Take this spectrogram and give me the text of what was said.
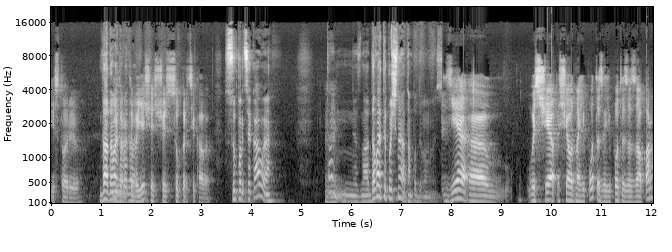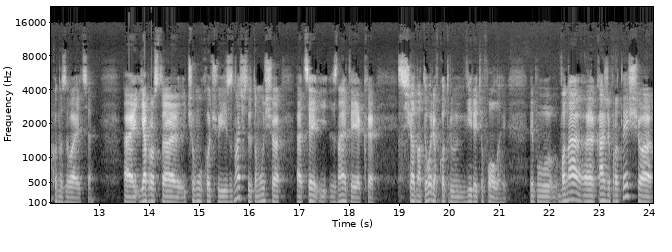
історію. Да, давай, Ігор, давай, у тебе давай. є ще щось супер цікаве? Супер цікаве. Та Мгм. не знаю. Давай ти почни, а там подивимось. Є е, ось ще, ще одна гіпотеза. Гіпотеза зоопарку називається. Е, я просто чому хочу її зазначити, тому що це, знаєте, як е, ще одна теорія, в котру вірять уфологи. Типу, вона е, каже про те, що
